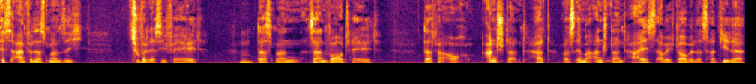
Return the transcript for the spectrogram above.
ist einfach, dass man sich zuverlässig verhält, hm. dass man sein Wort hält, dass man auch Anstand hat, was immer Anstand heißt. Aber ich glaube, das hat jeder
